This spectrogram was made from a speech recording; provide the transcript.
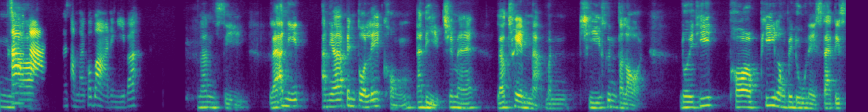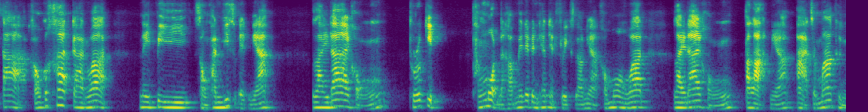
มค่าใช้งาน300กว่าบาทอย่างงี้เปล่า?นั่นสิ และอันนี้ อันเนี้ยเป็นตัวเลขของอดีตใช่ไหมแล้ว Trend น่ะมันชี้ขึ้นตลอด โดยที่พอพี่ลองไปดูใน Statista เขาก็คาดการณ์ว่าในปี 2021 เนี้ยรายได้ของธุรกิจทั้งหมดนะครับ ไม่ได้เป็นแค่ Netflix แล้วเนี่ยเขามองว่ารายได้ของตลาดเนี้ยอาจจะมากถึง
